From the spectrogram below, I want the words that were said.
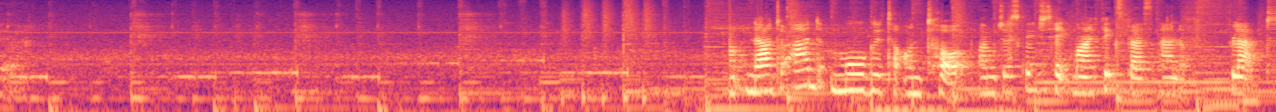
there. Now to add more glitter on top, I'm just going to take my Fix Plus and flat.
